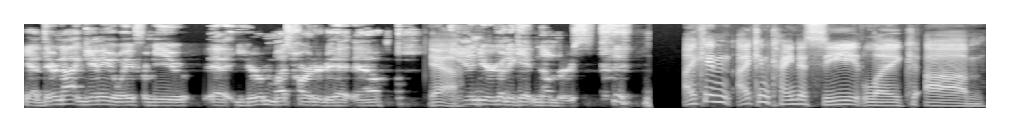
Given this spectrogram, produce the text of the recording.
Yeah, they're not getting away from you. Uh, you're much harder to hit now, Yeah. and you're going to get numbers. I can I can kind of see like um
